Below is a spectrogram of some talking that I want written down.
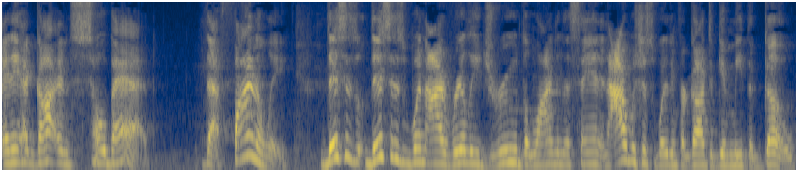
And it had gotten so bad that finally this is this is when I really drew the line in the sand and I was just waiting for God to give me the go.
